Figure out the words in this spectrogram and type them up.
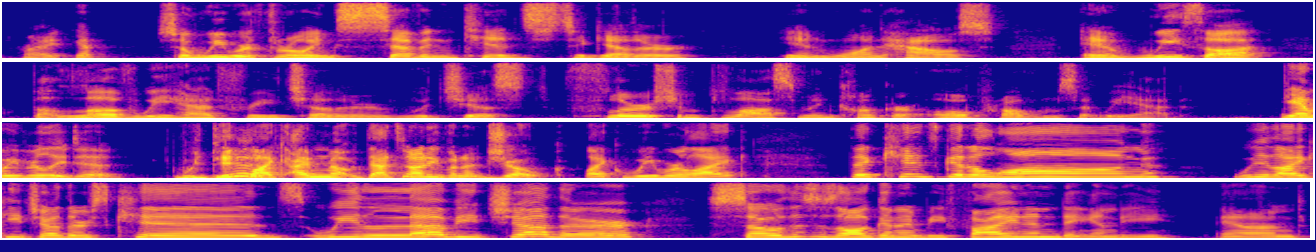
right? Yep. So we were throwing seven kids together in one house, and we thought the love we had for each other would just flourish and blossom and conquer all problems that we had. Yeah, we really did. We did. Like I'm not that's not even a joke. Like we were like the kids get along. We like each other's kids. We love each other. So this is all going to be fine and dandy. And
